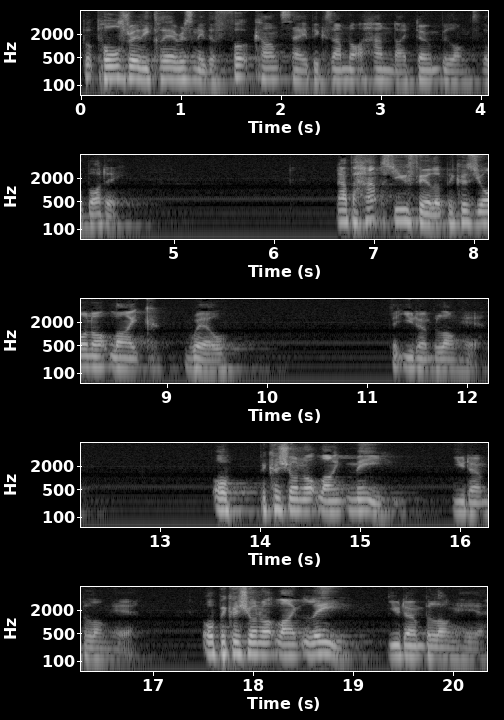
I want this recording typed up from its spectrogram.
But Paul's really clear, isn't he? The foot can't say, because I'm not a hand, I don't belong to the body. Now, perhaps you feel that because you're not like Will, that you don't belong here. Or because you're not like me, you don't belong here. Or because you're not like Lee, you don't belong here.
